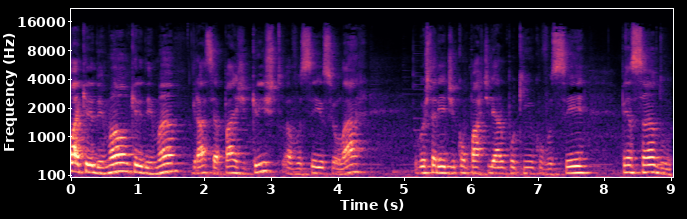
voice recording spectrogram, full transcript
Olá, querido irmão, querida irmã, graça e paz de Cristo a você e o seu lar. Eu gostaria de compartilhar um pouquinho com você, pensando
